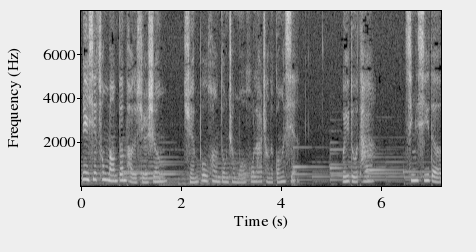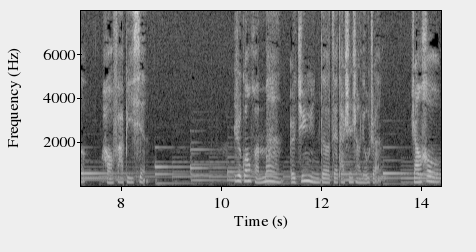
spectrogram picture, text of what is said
那些匆忙奔跑的学生全部晃动成模糊拉长的光线，唯独他，清晰的毫发毕现。日光缓慢而均匀地在他身上流转，然后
